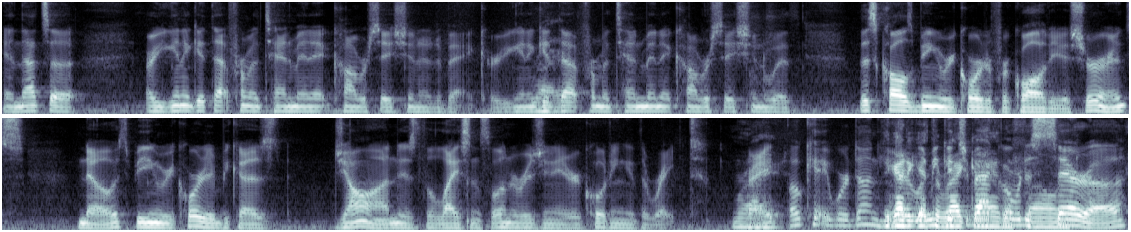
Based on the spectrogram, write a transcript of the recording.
and that's a are you going to get that from a 10 minute conversation at a bank are you going to get Right. that from a 10 minute conversation with this call is being recorded for quality assurance no it's being recorded because John is the licensed loan originator quoting you the rate. Right. Right. Okay, we're done You here. gotta Let get me get right you back over to. Sarah,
